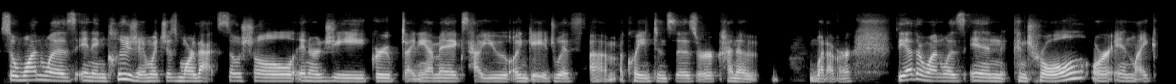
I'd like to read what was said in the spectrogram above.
So one was in inclusion, which is more that social energy, group dynamics, how you engage with um, acquaintances or kind of whatever. The other one was in control or in like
